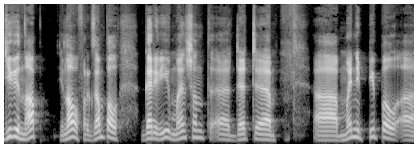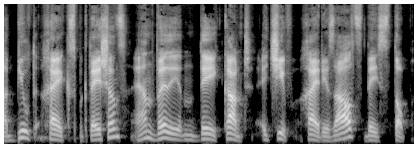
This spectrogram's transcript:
giving up. You know, for example, Gary Vee mentioned uh, that uh, uh, many people uh, build high expectations, and when they can't achieve high results, they stop.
